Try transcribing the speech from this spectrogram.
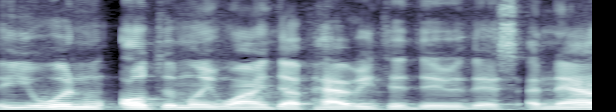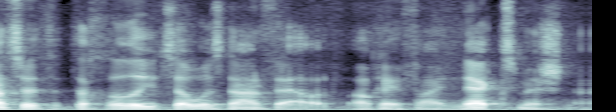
you wouldn't ultimately wind up having to do this announcement that the chalitza was not valid. Okay, fine. Next Mishnah.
